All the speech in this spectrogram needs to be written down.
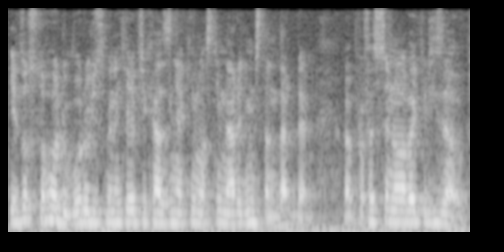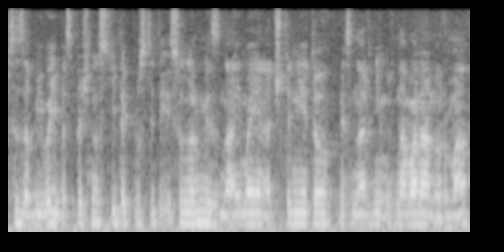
je to z toho důvodu, že jsme nechtěli přicházet s nějakým vlastním národním standardem. Eh, profesionálové, kteří se zabývají bezpečností, tak prostě ty ISO normy znají, mají je načtený, je to mezinárodně uznávaná norma.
